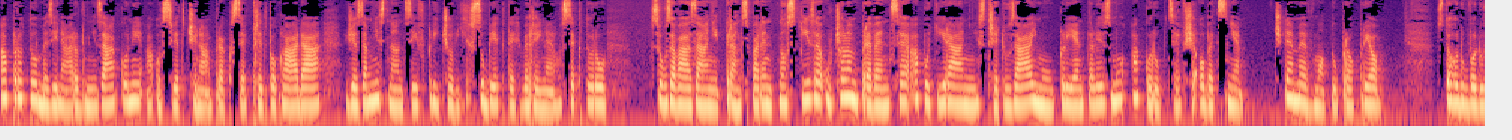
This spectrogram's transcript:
a proto mezinárodní zákony a osvědčená praxe předpokládá, že zaměstnanci v klíčových subjektech veřejného sektoru jsou zavázáni transparentností za účelem prevence a potírání střetu zájmů, klientelismu a korupce všeobecně. Čteme v motu proprio. Z toho důvodu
